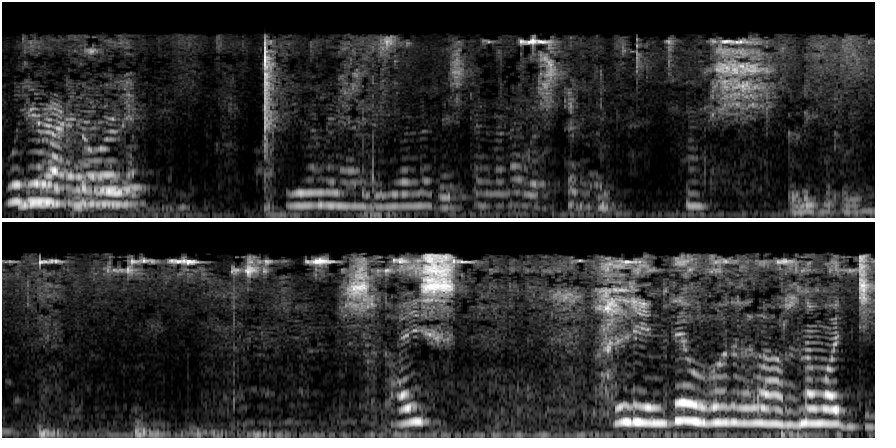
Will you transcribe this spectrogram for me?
ಪೂಜೆ ಮಾಡ್ತವ್ರೆ ಗೈಸ್ ಅಲ್ಲಿ ಹಿಂದೆ ಹೋದ್ರಲ್ಲ ಅವ್ರು ನಮ್ಮ ಅಜ್ಜಿ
